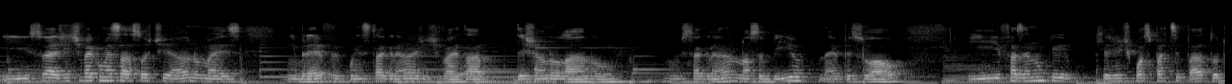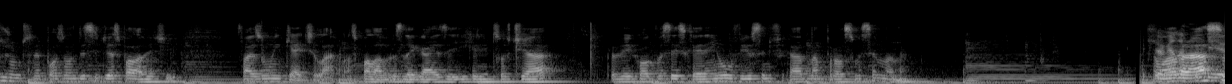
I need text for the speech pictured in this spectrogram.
Isso, é, a gente vai começar sorteando, mas em breve com o Instagram a gente vai estar deixando lá no, no Instagram, nossa bio, né, pessoal, e fazendo com que, que a gente possa participar todos juntos, né, possam decidir as palavras. A gente faz uma enquete lá com as palavras legais aí que a gente sortear para ver qual que vocês querem ouvir o significado na próxima semana. Então, um abraço,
